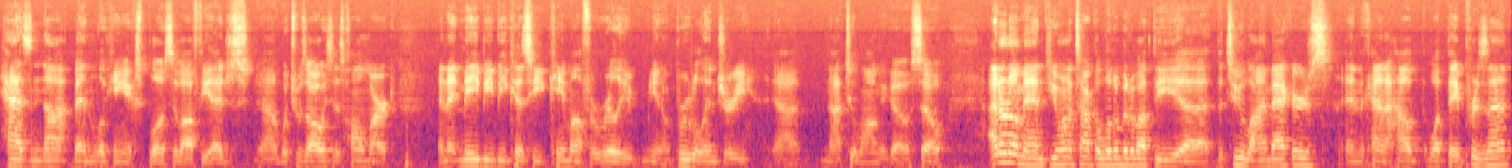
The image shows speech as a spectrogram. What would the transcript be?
has not been looking explosive off the edge, uh, which was always his hallmark. And it may be because he came off a really you know brutal injury uh, not too long ago. So. I don't know, man. Do you want to talk a little bit about the uh, the two linebackers and kind of how what they present?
